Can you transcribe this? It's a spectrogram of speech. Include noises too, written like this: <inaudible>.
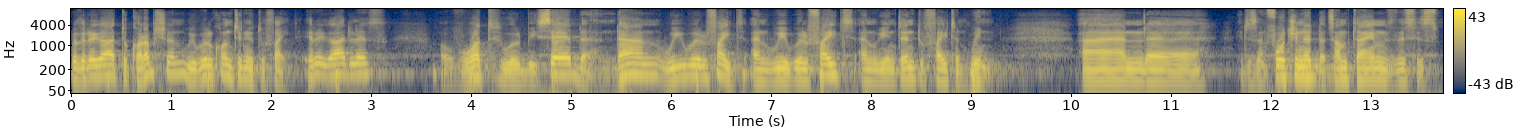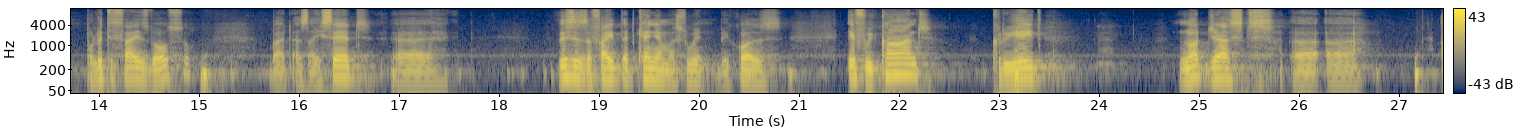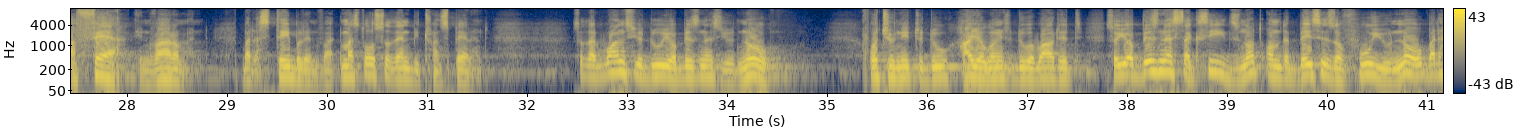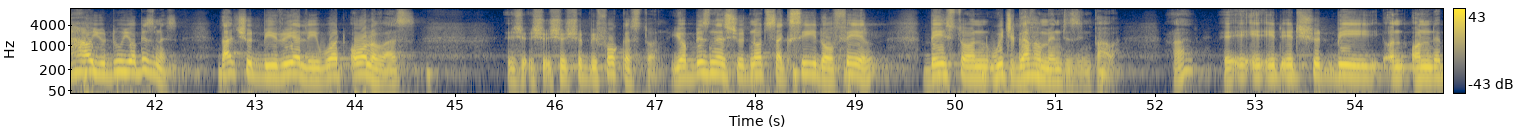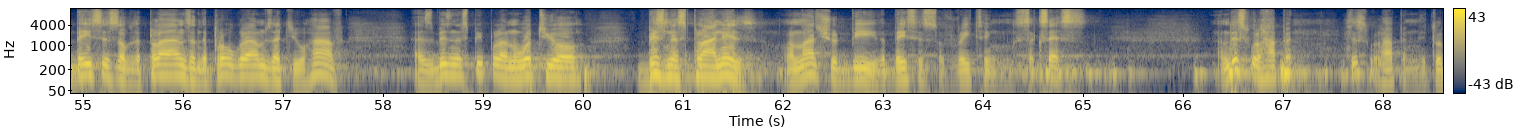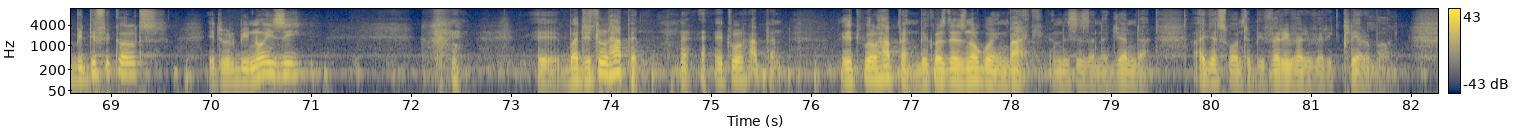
With regard to corruption, we will continue to fight, regardless of what will be said and done, we will fight, and we will fight, and we intend to fight and win. And uh, it is unfortunate that sometimes this is politicized also, but as I said, uh, this is a fight that Kenya must win, because if we can't create not just uh, uh, a fair environment, but a stable environment, it must also then be transparent so that once you do your business, you know what you need to do, how you're going to do about it. So your business succeeds not on the basis of who you know, but how you do your business. That should be really what all of us should, be focused on. Your business should not succeed or fail based on which government is in power. Right? It, it, it should be on, on the basis of the plans and the programs that you have as business people and what your business plan is. And that should be the basis of rating success. And this will happen. This will happen. It will be difficult. It will be noisy. <laughs> Eh, but it will happen. <laughs> it will happen. It will happen because there's no going back. And this is an agenda I just want to be very, very, very clear about.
